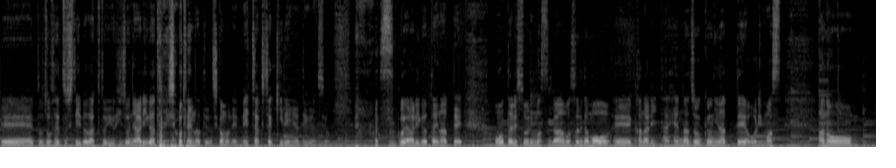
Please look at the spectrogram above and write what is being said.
えーと、除雪していただくという非常にありがたい状態になってる。しかもねめちゃくちゃ綺麗になってくるんですよ。すごいありがたいなって思ったりしておりますが、まあ、それでも、えー、かなり大変な状況になっております。あのー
